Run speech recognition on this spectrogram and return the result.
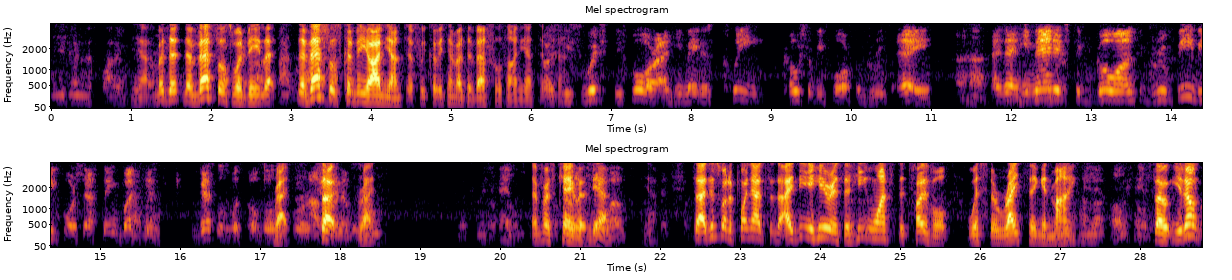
when you're doing the slaughtering. But the, the vessels would be the vessels could be on Yontif. We could be talking about the vessels on Or Yontif. he switched before and he made his kli kosher before for Group A, Uh-huh. and then he managed to go on to Group B before shechting, but his vessels was over Right. So right. That's where it's Caleb. And first Caleb, yeah. Yeah. So I just want to point out. So the idea here is that he wants the tovel with the right thing in mind. So you don't.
